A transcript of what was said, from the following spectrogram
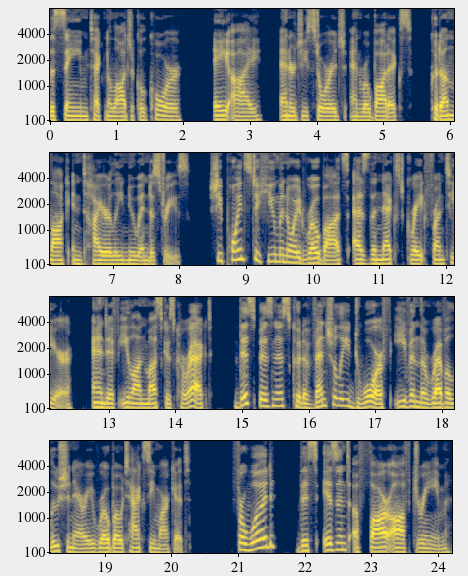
The same technological core, AI, energy storage, and robotics, could unlock entirely new industries. She points to humanoid robots as the next great frontier, and if Elon Musk is correct, this business could eventually dwarf even the revolutionary robo taxi market. For Wood, this isn't a far off dream.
